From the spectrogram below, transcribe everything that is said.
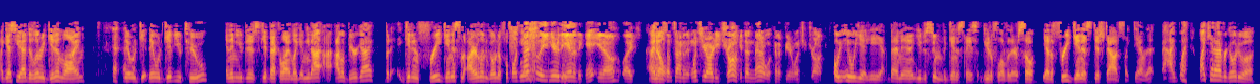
I guess you had to literally get in line. they would get, they would give you two and then you just get back in line. Like, I mean, I, I I'm a beer guy, but getting free Guinness in Ireland and going to a football game, especially near the end of the game, you know, like I know. Sometimes once you're already drunk, it doesn't matter what kind of beer once you're drunk. Oh, yeah, yeah, yeah. I mean, you'd assume the Guinness tastes beautiful over there. So yeah, the free Guinness dished out. It's like, damn, that I why why can't I ever go to a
